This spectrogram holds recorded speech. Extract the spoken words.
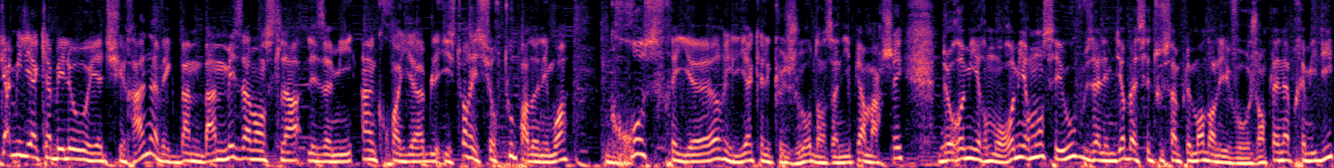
Camilla Cabello et Ed Sheeran avec Bam Bam. Mais avant cela, les amis, incroyable histoire et surtout, pardonnez-moi, grosse frayeur il y a quelques jours dans un hypermarché de Remiremont. Remiremont, c'est où? Vous allez me dire, bah, c'est tout simplement dans les Vosges. En plein après-midi,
